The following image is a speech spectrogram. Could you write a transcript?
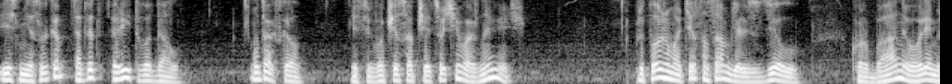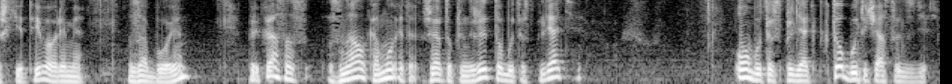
есть несколько. Ответ Ритва дал. Он так сказал, если вообще сообщается очень важная вещь. Предположим, отец на самом деле сделал курбан, и во время шхиты, во время забоя, прекрасно знал, кому эта жертва принадлежит, кто будет распределять, он будет распределять, кто будет участвовать здесь.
